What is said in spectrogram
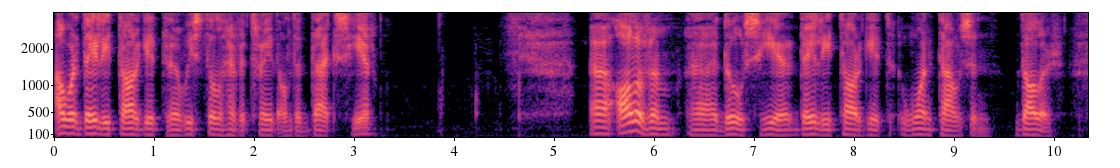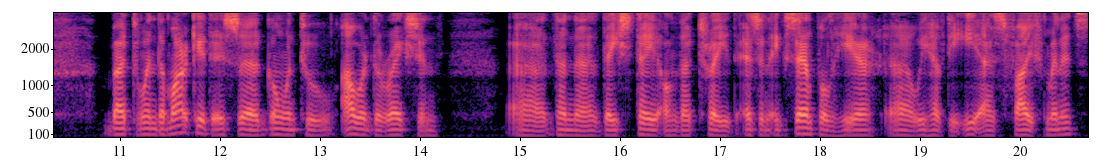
our daily target, uh, we still have a trade on the DAX here. Uh, all of them, uh, those here, daily target $1,000. But when the market is uh, going to our direction, uh, then uh, they stay on that trade. As an example here, we have the ES 5 minutes.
